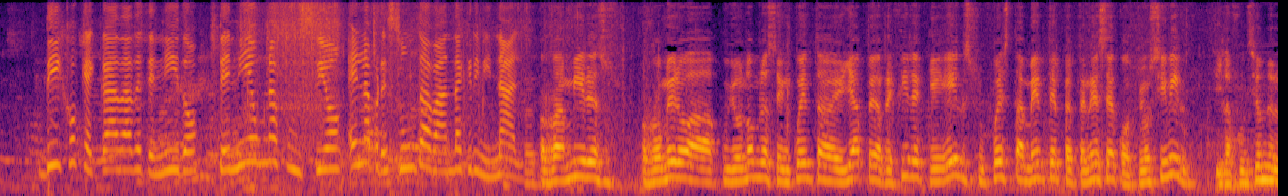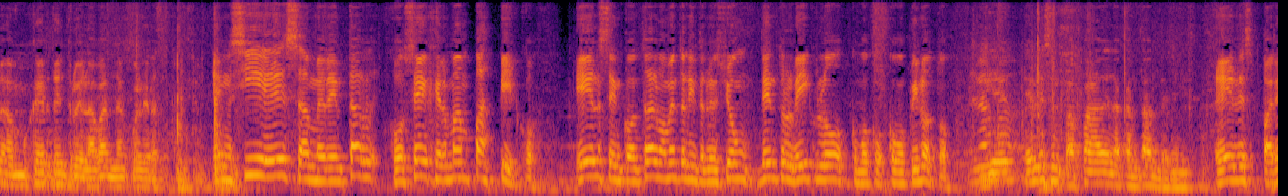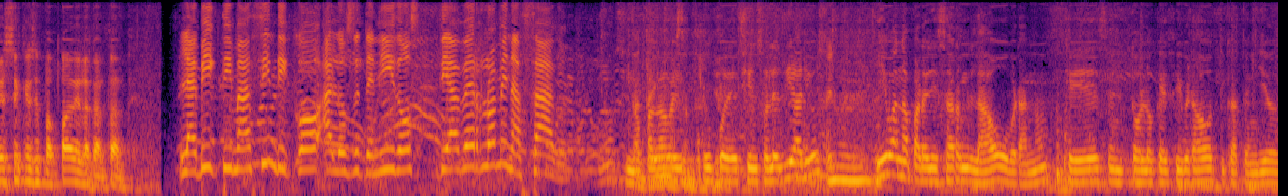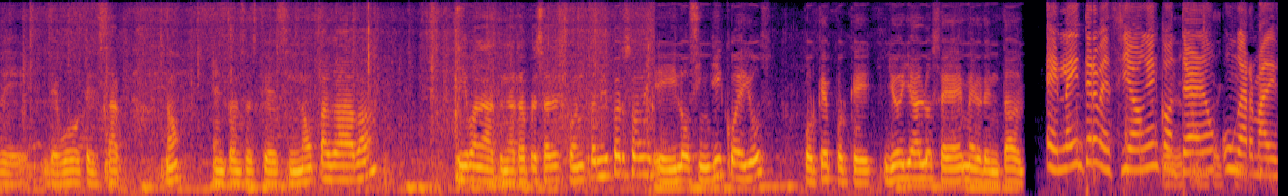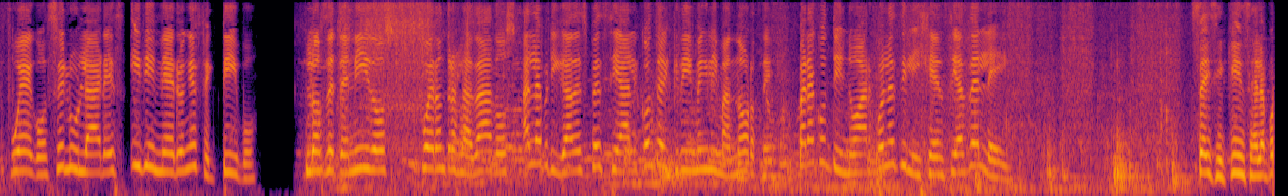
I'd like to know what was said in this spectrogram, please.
Dijo que cada detenido tenía una función en la presunta banda criminal. Ramírez Romero, a cuyo nombre se encuentra YAPE, refiere que él supuestamente pertenece a construcción civil. ¿Y la función de la mujer dentro de la banda, cuál era su función? En sí es amedrentar José Germán Paz Pirco. Él se encontraba en el momento de la intervención dentro del vehículo como, como piloto. Y él, él es el papá de la cantante, dice. Él es, parece que es el papá de la cantante. La víctima sindicó a los detenidos de haberlo amenazado. Si no pagaba el grupo de 100 soles diarios, iban a paralizar la obra, ¿no? Que es en todo lo que es fibra óptica tendido de, de huevo Telsac, ¿no? Entonces que si no pagaba, iban a tener represalias contra mi persona y los indico a ellos, ¿por qué? Porque yo ya los he amedrentado. En la intervención encontraron un arma de fuego, celulares y dinero en efectivo. Los detenidos fueron trasladados a la Brigada Especial contra el Crimen Lima Norte para continuar con las diligencias de ley. 6 y 15. La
